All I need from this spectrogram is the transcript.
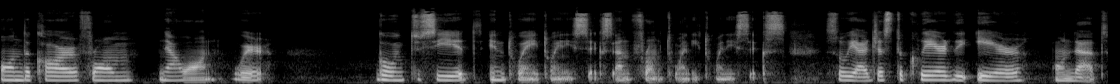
on the car from now on. We're going to see it in 2026 and from 2026. So, yeah, just to clear the air on that.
